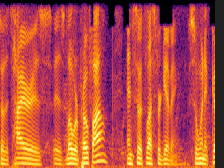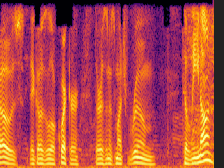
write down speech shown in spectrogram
so the tire is is lower profile, and so it's less forgiving. So when it goes, it goes a little quicker. There isn't as much room to lean on.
